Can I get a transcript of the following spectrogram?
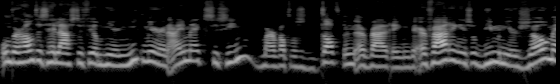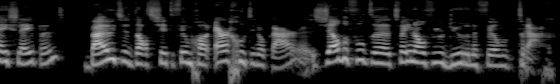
Onderhand is helaas de film hier niet meer in IMAX te zien, maar wat was dat een ervaring. De ervaring is op die manier zo meeslepend. Buiten dat zit de film gewoon erg goed in elkaar. Zelden voelt de 2,5 uur durende film traag.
